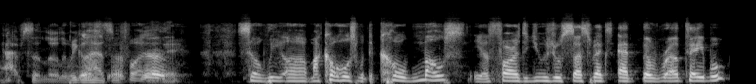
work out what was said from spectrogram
Absolutely. We're gonna have some fun yes. today. So we uh my co-host with the co-most, you know, as far as the usual suspects at the round table,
